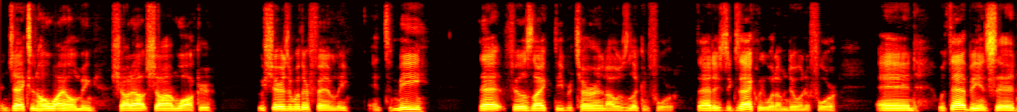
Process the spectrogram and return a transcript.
in Jackson Hole, Wyoming. Shout out Sean Walker, who shares it with her family. And to me, that feels like the return I was looking for. That is exactly what I'm doing it for. And with that being said,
